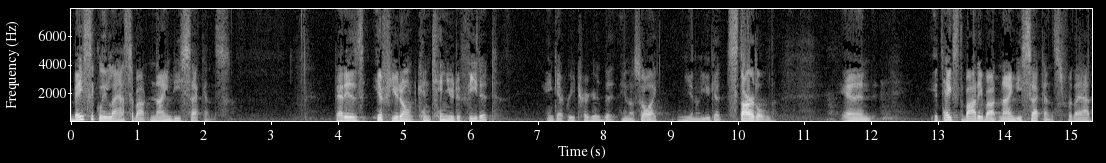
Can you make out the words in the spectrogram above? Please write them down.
basically lasts about 90 seconds. That is, if you don't continue to feed it and get retriggered, that you know, so like you know, you get startled, and it takes the body about 90 seconds for that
